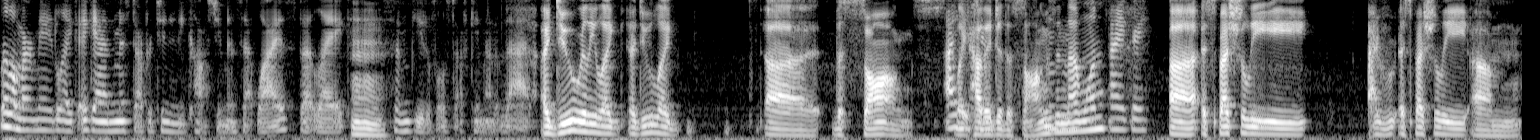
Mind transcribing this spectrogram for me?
Little Mermaid, like again, missed opportunity costume and set wise, but like Mm-hmm. some beautiful stuff came out of that. I do really like. I do like uh, the songs, I like how too. they did the songs in that one. I agree. uh, especially I especially um,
